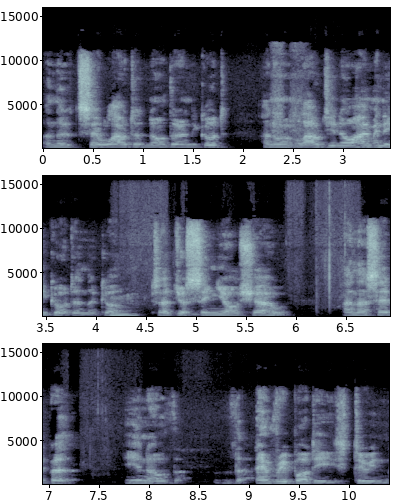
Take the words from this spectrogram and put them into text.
and they'd say, well, how do I know they're any good? And I went, well, how do you know I'm any good? And they go, because I've just seen your show, and I said, but you know, the, the, everybody's doing,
